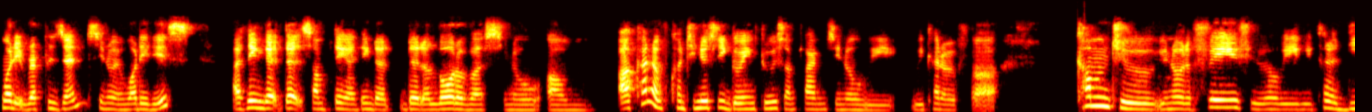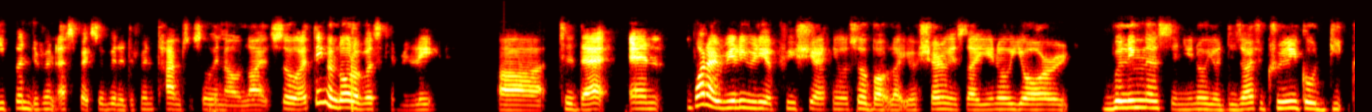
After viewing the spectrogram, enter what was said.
what it represents you know and what it is. I think that that's something i think that that a lot of us you know um are kind of continuously going through sometimes you know we we kind of uh come to you know the faith you know we we kind of deepen different aspects of it at different times so in our lives. So i think a lot of us can relate uh to that. And what I really, really appreciate, I think also about like your sharing is like, you know, your willingness and, you know, your desire to really go deep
